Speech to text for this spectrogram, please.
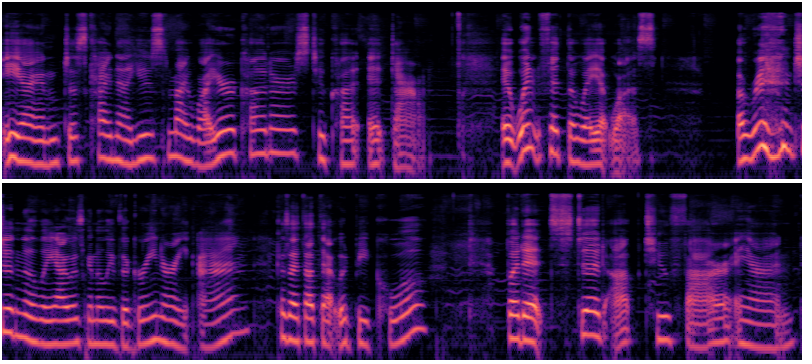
and just kind of used my wire cutters to cut it down. It wouldn't fit the way it was. Originally, I was going to leave the greenery on because I thought that would be cool, but it stood up too far and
